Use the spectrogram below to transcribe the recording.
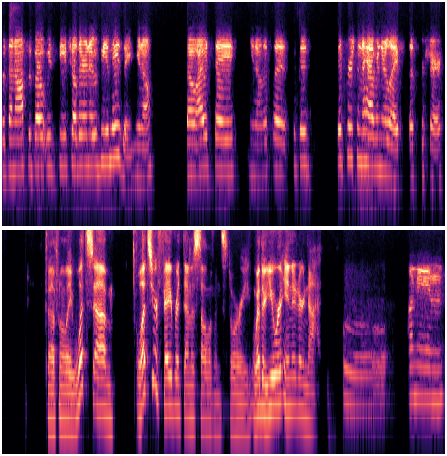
But then off the boat, we'd see each other and it would be amazing, you know? So I would say, you know, that's a, a good, good person to have in your life. That's for sure. Definitely. What's, um, what's your favorite Dennis Sullivan story, whether you were in it or not? Ooh, I mean,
